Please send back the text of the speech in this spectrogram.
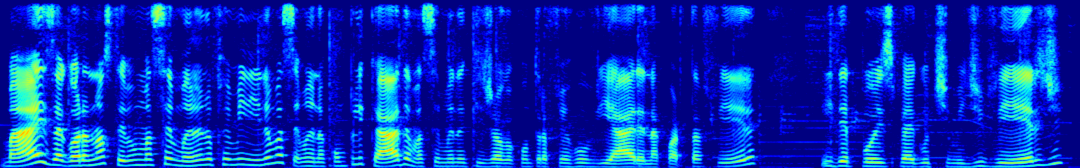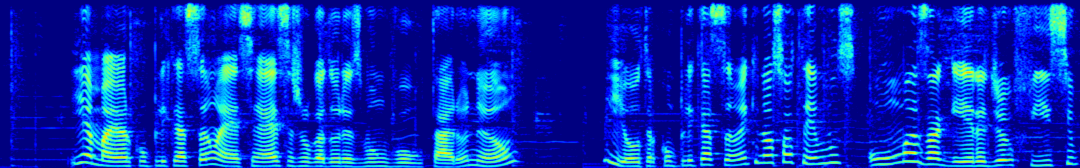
Mas agora nós temos uma semana no feminino, uma semana complicada, uma semana que joga contra a Ferroviária na quarta-feira e depois pega o time de verde. E a maior complicação é se essas jogadoras vão voltar ou não. E outra complicação é que nós só temos uma zagueira de ofício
